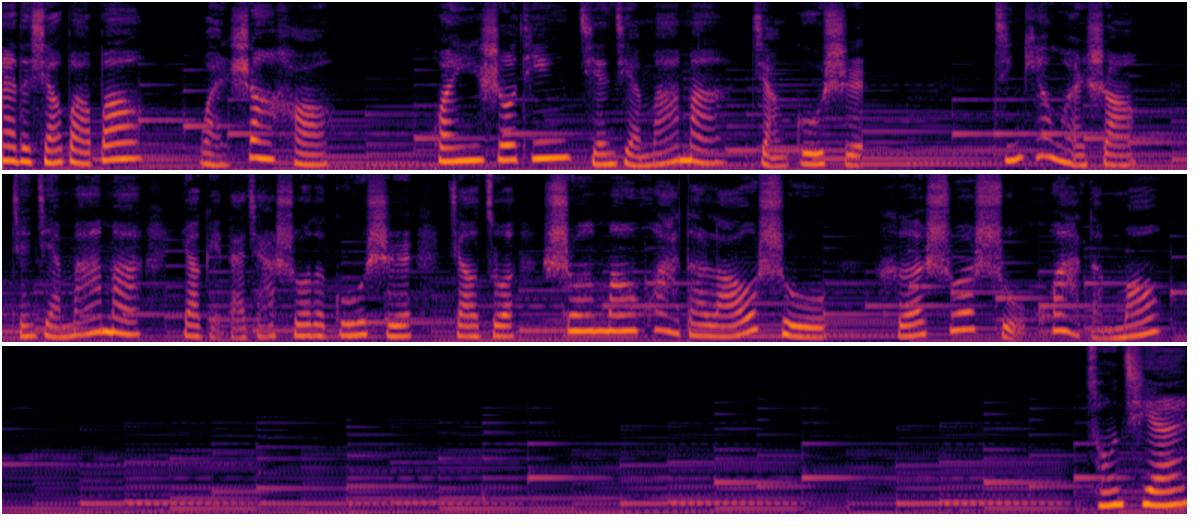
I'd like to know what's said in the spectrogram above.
爱的小宝宝，晚上好！欢迎收听简简妈妈讲故事。今天晚上，简简妈妈要给大家说的故事叫做《说猫话的老鼠和说鼠话的猫》。从前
